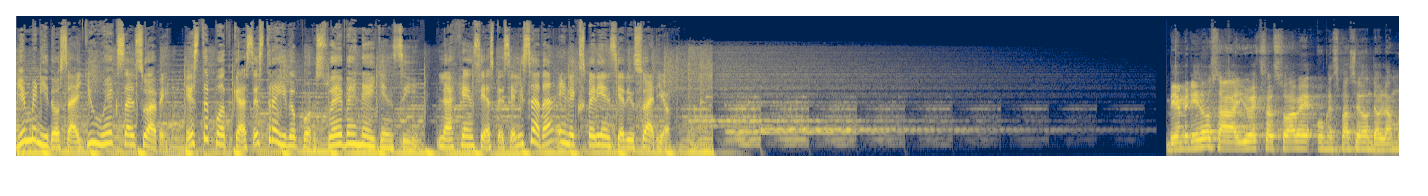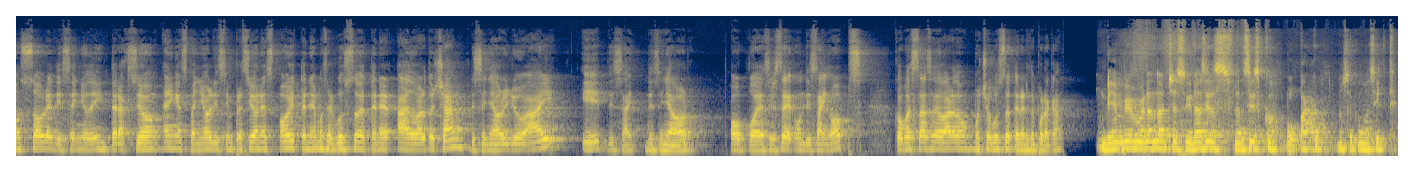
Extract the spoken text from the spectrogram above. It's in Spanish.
Bienvenidos a UX al Suave. Este podcast es traído por Sueven Agency, la agencia especializada en experiencia de usuario. Bienvenidos a UX al Suave, un espacio donde hablamos sobre diseño de interacción en español y sin presiones. Hoy tenemos el gusto de tener a Eduardo Chang, diseñador UI y diseñador, o puede decirse un Design Ops. ¿Cómo estás, Eduardo? Mucho gusto de tenerte por acá. Bien, bien, buenas noches. Gracias, Francisco, o Paco, no sé cómo decirte.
